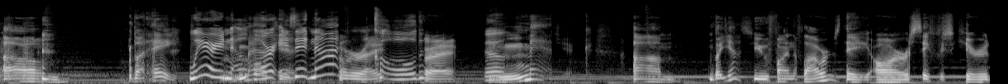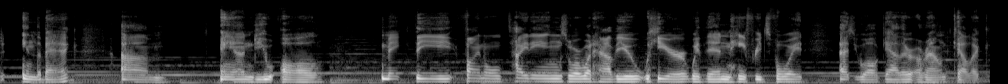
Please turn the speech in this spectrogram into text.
um, but hey, Where in Elbor Magic. is it not all right. cold? Right. Oh. magic. Um, but yes, you find the flowers. They are safely secured in the bag. Um, and you all make the final tidings or what have you here within Hayfried's Void as you all gather around Kellic.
